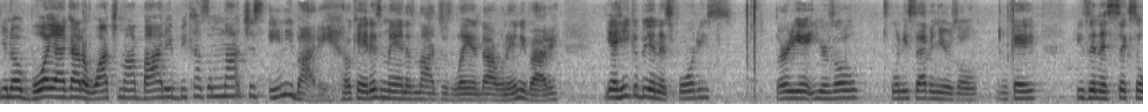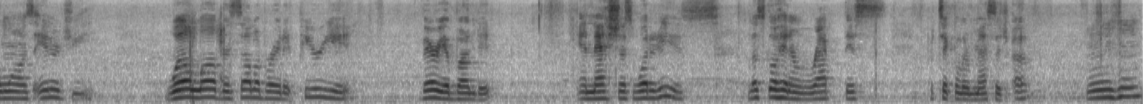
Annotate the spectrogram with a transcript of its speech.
you know, boy, I got to watch my body because I'm not just anybody. Okay, this man is not just laying down with anybody. Yeah, he could be in his 40s, 38 years old, 27 years old. Okay, he's in his Six of Wands energy. Well loved and celebrated, period. Very abundant. And that's just what it is. Let's go ahead and wrap this particular message up. Mm-hmm.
